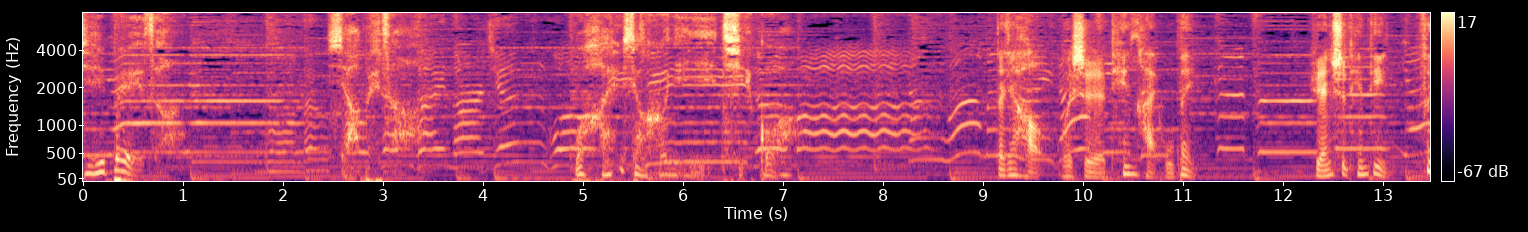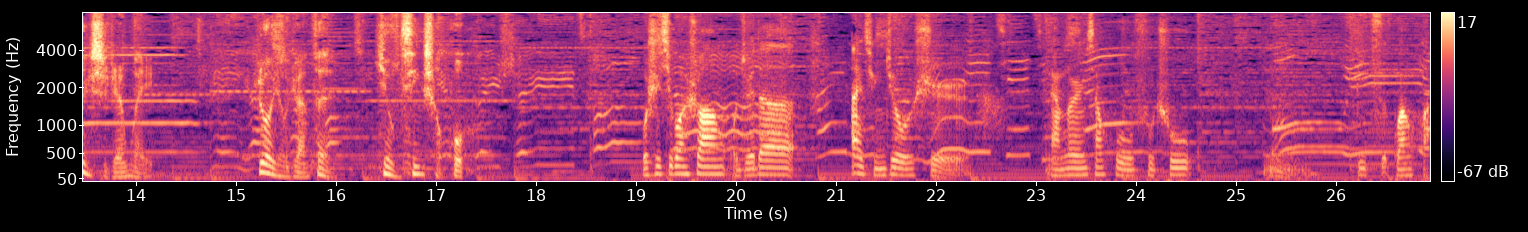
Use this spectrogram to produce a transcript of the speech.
一辈子，下辈子。我还想和你一起过。大家好，我是天海无贝。缘是天定，份是人为。若有缘分，用心守护。我是西瓜霜。我觉得，爱情就是两个人相互付出，嗯，彼此关怀，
